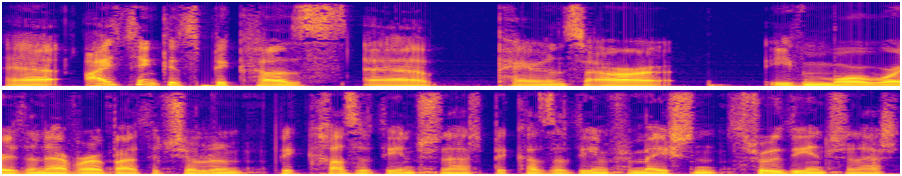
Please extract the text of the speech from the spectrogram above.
Uh, I think it's because uh, parents are even more worried than ever about the children because of the internet, because of the information through the internet.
